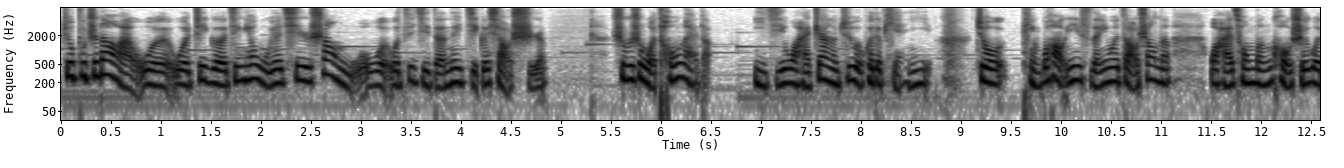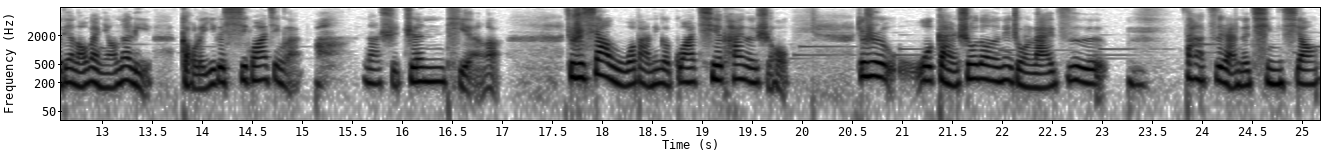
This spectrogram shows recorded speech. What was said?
就不知道啊，我我这个今天五月七日上午，我我自己的那几个小时，是不是我偷来的？以及我还占了居委会的便宜，就挺不好意思的。因为早上呢，我还从门口水果店老板娘那里搞了一个西瓜进来啊，那是真甜啊。就是下午我把那个瓜切开的时候，就是我感受到的那种来自大自然的清香。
